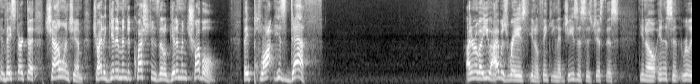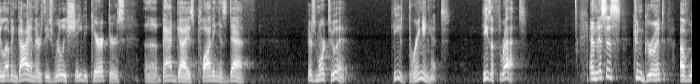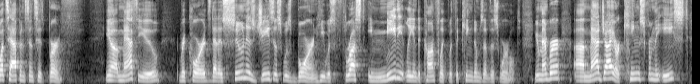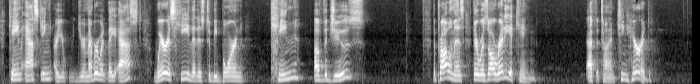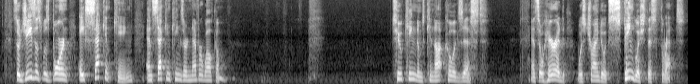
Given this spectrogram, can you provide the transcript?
And they start to challenge him, try to get him into questions that'll get him in trouble. They plot his death. I don't know about you. I was raised, you know, thinking that Jesus is just this, you know, innocent, really loving guy, and there's these really shady characters, uh, bad guys plotting his death. There's more to it. He's bringing it. He's a threat. And this is congruent of what's happened since his birth. You know, Matthew records that as soon as Jesus was born, he was thrust immediately into conflict with the kingdoms of this world. You remember uh, Magi or kings from the east came asking, you, do you remember what they asked? Where is he that is to be born king of the Jews? The problem is, there was already a king at the time, King Herod. So Jesus was born a second king, and second kings are never welcome. Two kingdoms cannot coexist. And so Herod was trying to extinguish this threat.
